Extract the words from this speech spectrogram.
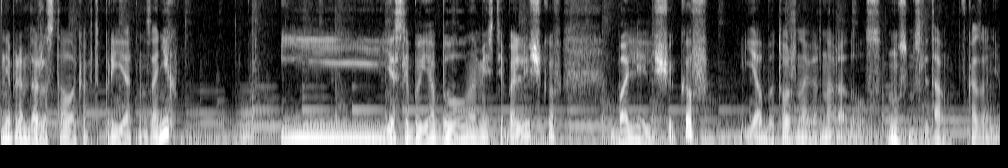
Мне прям даже стало как-то приятно за них. И если бы я был на месте болельщиков, болельщиков, я бы тоже, наверное, радовался. Ну, в смысле, там, в Казани.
